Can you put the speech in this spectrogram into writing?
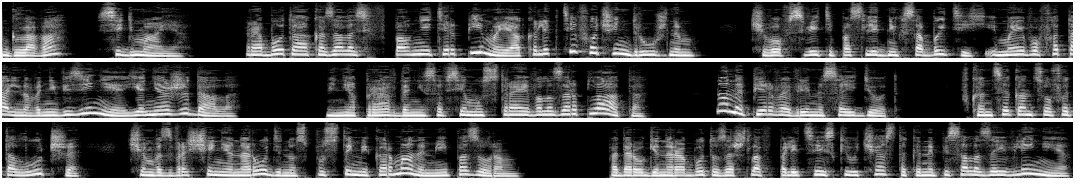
Глава седьмая. Работа оказалась вполне терпимой, а коллектив очень дружным, чего в свете последних событий и моего фатального невезения я не ожидала. Меня, правда, не совсем устраивала зарплата, но на первое время сойдет. В конце концов, это лучше, чем возвращение на родину с пустыми карманами и позором. По дороге на работу зашла в полицейский участок и написала заявление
